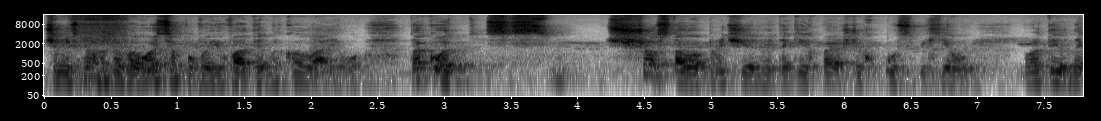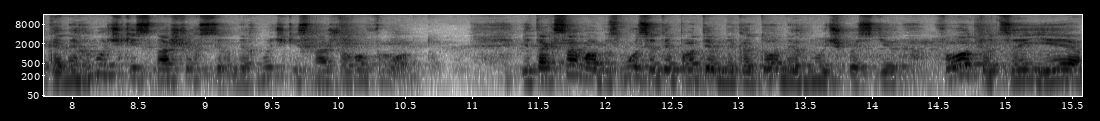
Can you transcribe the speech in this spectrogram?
через нього довелося повоювати Миколаєву. Так от, що стало причиною таких перших успіхів противника? Негнучкість наших сил, негнучкість нашого фронту. І так само змусити противника до негнучкості фронту це є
